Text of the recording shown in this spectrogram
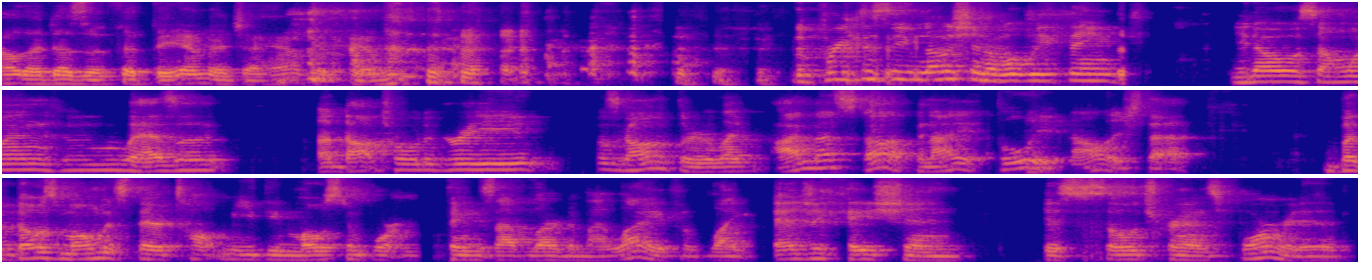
oh, that doesn't fit the image I have of him. the preconceived notion of what we think, you know, someone who has a, a doctoral degree has gone through. Like I messed up and I fully acknowledge that. But those moments there taught me the most important things I've learned in my life of like education is so transformative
